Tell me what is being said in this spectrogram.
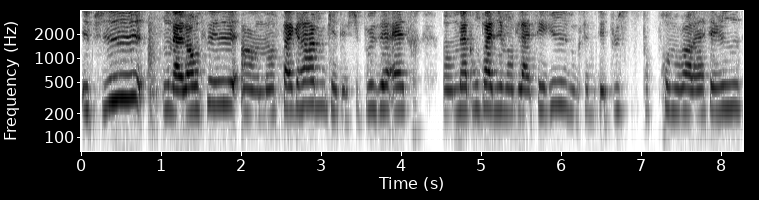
et puis, on a lancé un Instagram qui était supposé être en accompagnement de la série, donc c'était plus pour promouvoir la série,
